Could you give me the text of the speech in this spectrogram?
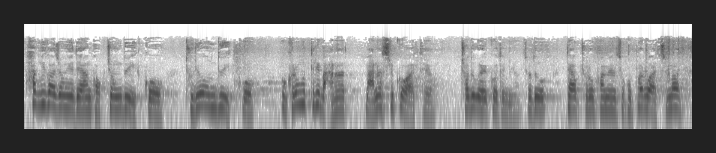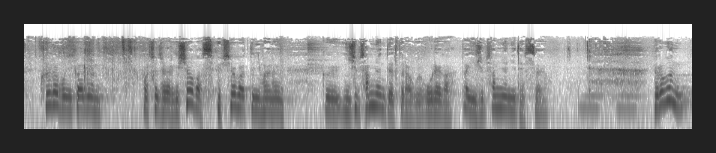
학위 과정에 대한 걱정도 있고 두려움도 있고 뭐 그런 것들이 많았, 많았을 것 같아요. 저도 그랬거든요. 저도 대학 졸업하면서 곧바로 왔지만 그러다 보니까는 벌써 제가 이렇게 쉬어봤어요. 쉬어봤더니만은 그 23년 됐더라고요. 올해가 딱 23년이 됐어요. 여러분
